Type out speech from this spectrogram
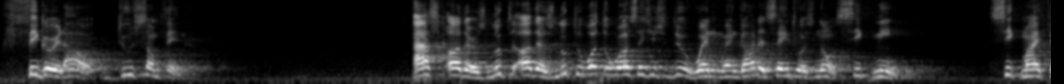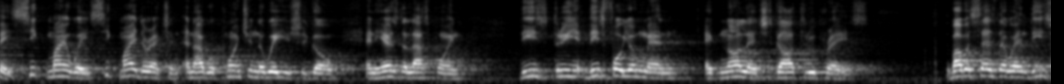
Figure it out, do something. Ask others, look to others, look to what the world says you should do. When, when God is saying to us, no, seek me. Seek my face, seek my way, seek my direction, and I will point you in the way you should go. And here's the last point. These three, these four young men acknowledged God through praise. The Bible says that when these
